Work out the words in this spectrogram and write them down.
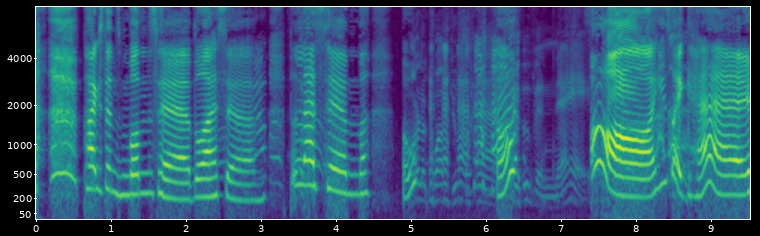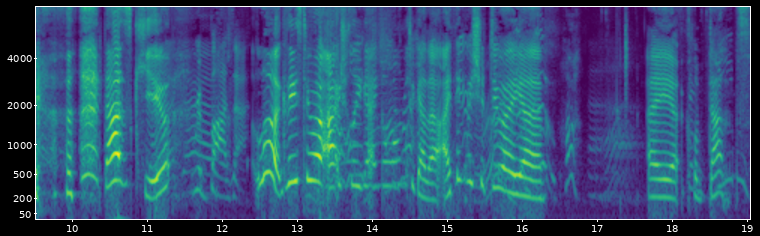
Paxton's mum's here. Bless him. Bless him. Oh. Oh. Oh, he's like, hey. That's cute. Look, these two are actually getting along together. I think we should do a, uh, a club dance.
